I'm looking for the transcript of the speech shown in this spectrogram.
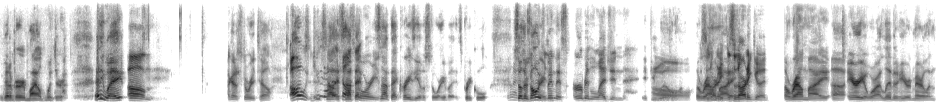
We've had a very mild winter. Anyway, um, I got a story to tell. Oh, It's you not. It's tell not that. stories. It's not that crazy of a story, but it's pretty cool. You don't have So there's be always crazy. been this urban legend, if you will, Oh, this is around already, my- this is already good. around my uh, area where I live here in Maryland.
